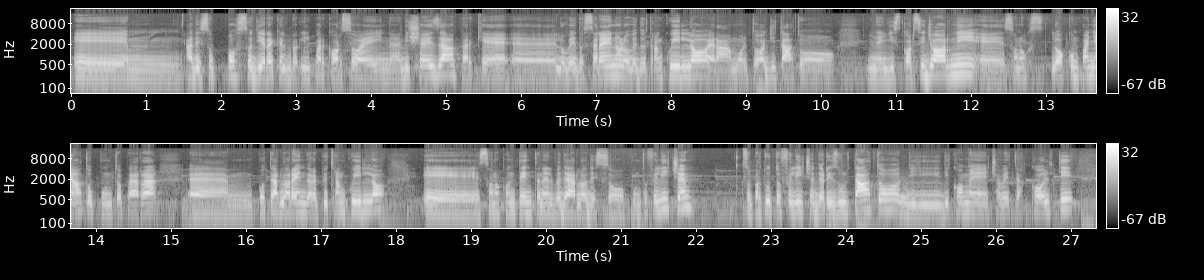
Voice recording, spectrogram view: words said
e mm, adesso posso dire che il, percorso è in discesa perché eh, lo vedo sereno, lo vedo tranquillo, era molto agitato negli scorsi giorni e l'ho accompagnato appunto per ehm, poterlo rendere più tranquillo e sono contenta nel vederlo adesso appunto felice soprattutto felice del risultato, di, di come ci avete accolti,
